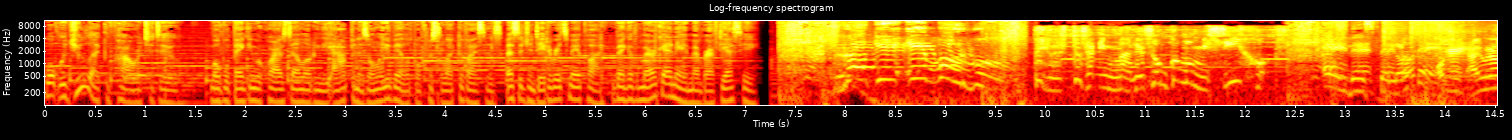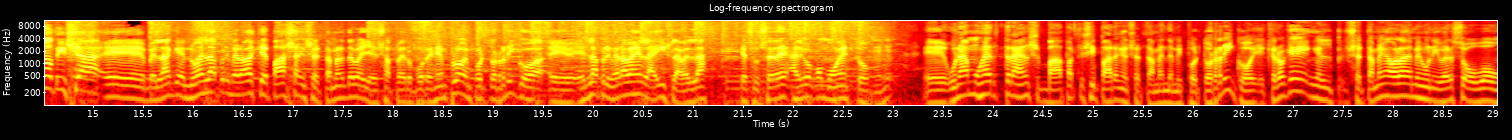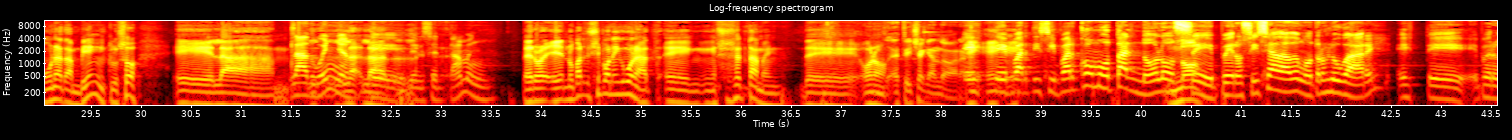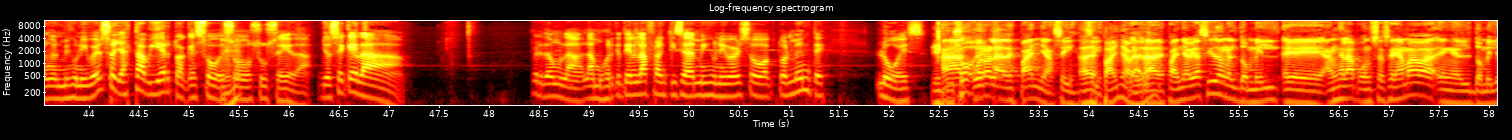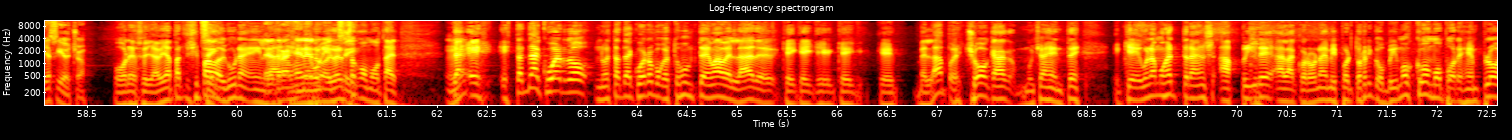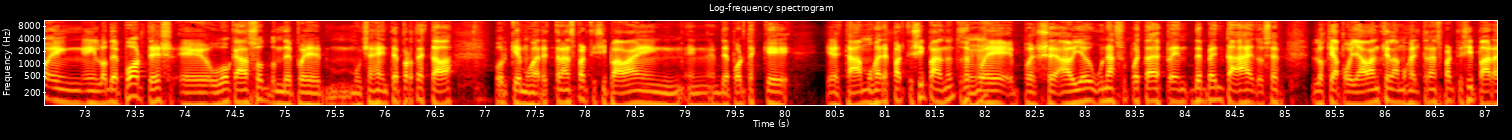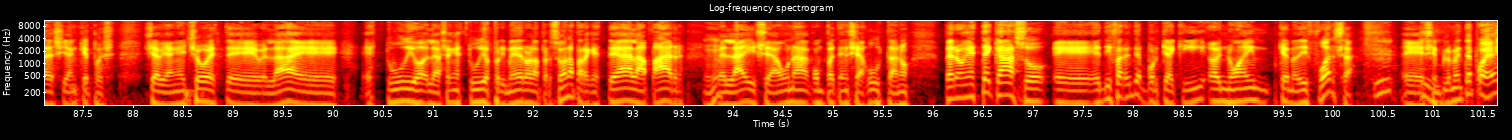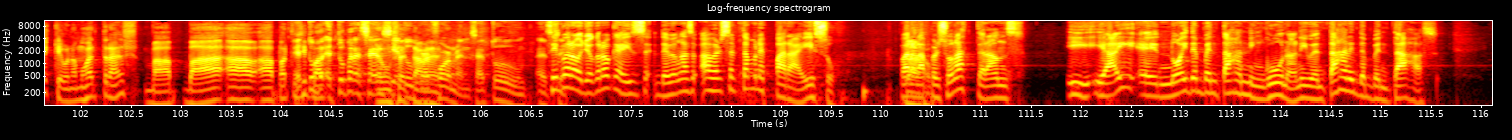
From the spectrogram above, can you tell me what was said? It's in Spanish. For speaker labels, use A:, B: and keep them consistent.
A: What would you like the power to do? Mobile banking requires downloading the app and is only available for select devices. Message and data rates may apply. Bank of America and a member FDIC.
B: Rocky y Burbu,
C: Pero estos animales son como mis hijos.
B: el despelote.
D: Ok, hay una noticia, eh, ¿verdad? Que no es la primera vez que pasa en certámenes de belleza, pero por ejemplo en Puerto Rico eh, es la primera vez en la isla, ¿verdad? Que sucede algo como esto. Eh, una mujer trans va a participar en el certamen de Miss Puerto Rico. Y creo que en el certamen ahora de Miss Universo hubo una también, incluso eh, la...
E: La dueña
D: la- la-
E: de- del certamen.
D: Pero eh, no participó ninguna en, en ese certamen, de, ¿o no?
F: Estoy chequeando ahora.
E: Este,
D: eh, eh.
E: participar como tal no lo
D: No.
E: sé, pero sí se ha dado en otros lugares, este, pero en el Miss Universo ya está abierto a que eso, eso suceda. Yo sé que la, perdón, la, la mujer que tiene la franquicia de Miss Universo actualmente lo es.
D: Y
F: Ah,
D: incluso,
F: bueno,
D: eh,
F: la de España, sí.
D: La de
F: sí.
D: España,
F: La-
D: ¿verdad?
F: La, de España había sido en el 2000. eh, Ángela Ponce se llamaba en el 2018.
D: Por eso, ya había participado
F: Sí.
D: alguna en, la, en el
F: transgénero,
D: universo
F: sí.
D: como tal. Ya, eh, ¿Estás de acuerdo? ¿No estás de acuerdo? Porque esto es un tema, ¿verdad? De- que, que, que, que, que, ¿verdad? Pues choca a mucha gente que una mujer trans aspire a la corona de Miss Puerto Rico. Vimos como, por ejemplo, en, en los deportes eh, hubo casos donde pues mucha gente protestaba porque mujeres trans participaban en, en deportes que, que estaban mujeres participando. Entonces, pues, pues había una supuesta despen- desventaja. Entonces, los que apoyaban que la mujer trans participara decían que pues se habían hecho este, ¿verdad? Eh, estudios, le hacen estudios primero a la persona para que esté a la par, ¿verdad? Y sea una competencia justa, ¿no? Pero en este caso eh, es diferente porque aquí eh, no hay que medir fuerza. Eh, simplemente pues que una mujer trans va, va a, a
F: Es tu,
D: participar.
F: es tu presencia y tu
D: certamen.
F: performance. Es tu, es-
E: Sí, pero yo creo que ahí se- deben haber certámenes para eso, para
D: Claro.
E: las personas trans. Y, y ahí eh, no hay desventajas ninguna, ni ventajas ni desventajas.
